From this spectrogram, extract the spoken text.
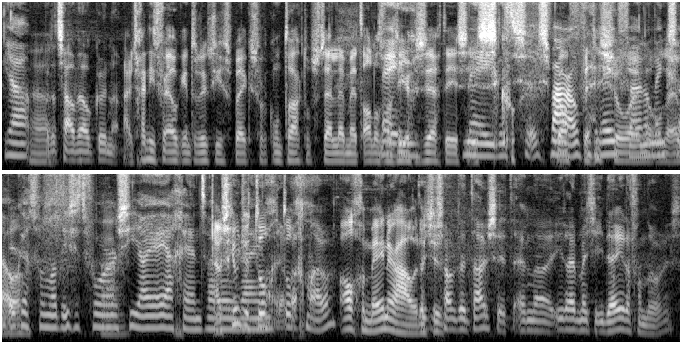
Ja. Maar dat zou wel kunnen. Nou, je gaat niet voor elk introductiegesprek een soort contract opstellen met alles wat hier gezegd is. Nee, is dat is eh, zwaar overdreven. En dan denk je ook echt van, wat is het voor Ja. CIA-agent? Ja, misschien moet je toch, toch wacht maar hoor. algemener houden. Dat Dat je je, zo thuis zit en eh, iedereen met je ideeën er vandoor is.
